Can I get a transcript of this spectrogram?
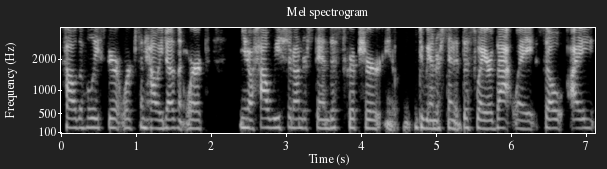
how the Holy Spirit works and how He doesn't work you know how we should understand this scripture you know do we understand it this way or that way so i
